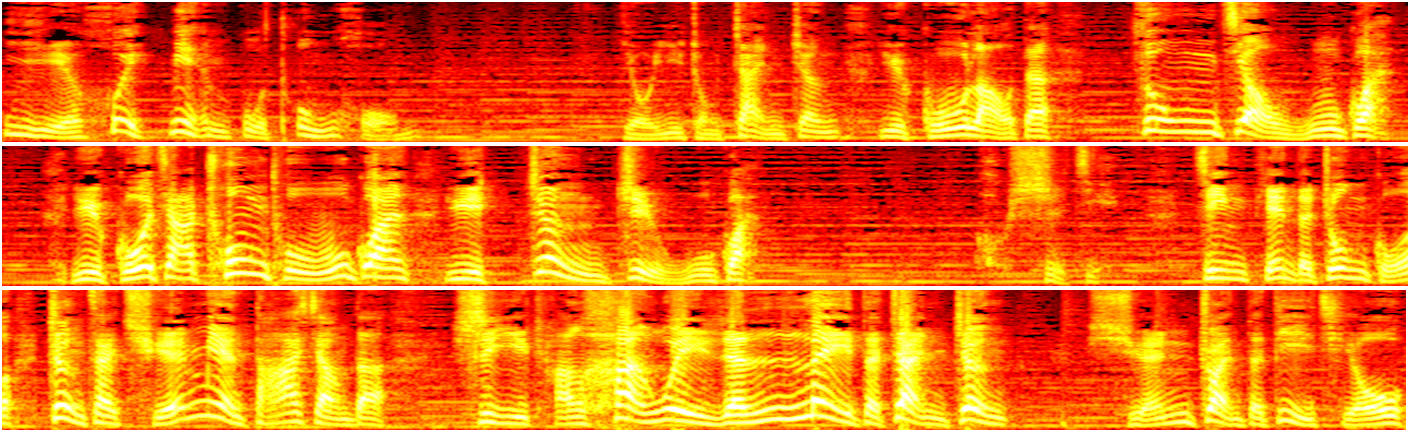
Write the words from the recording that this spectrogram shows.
也会面部通红。有一种战争与古老的宗教无关，与国家冲突无关，与政治无关。哦，世界，今天的中国正在全面打响的是一场捍卫人类的战争。旋转的地球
